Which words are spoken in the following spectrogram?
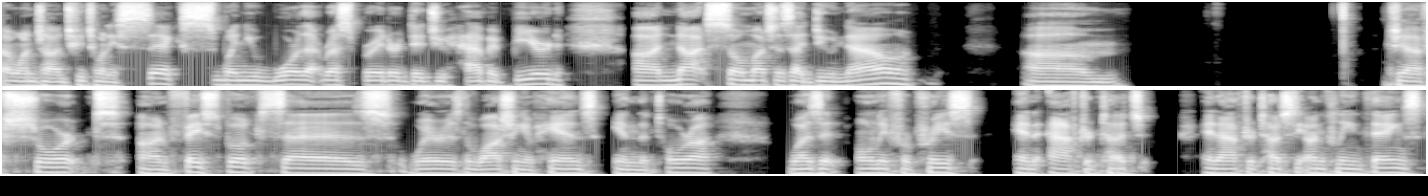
uh, 1 John 2.26. When you wore that respirator, did you have a beard? Uh, not so much as I do now. Um, Jeff Short on Facebook says, Where is the washing of hands in the Torah? Was it only for priests? And after touch and after touch the unclean things.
